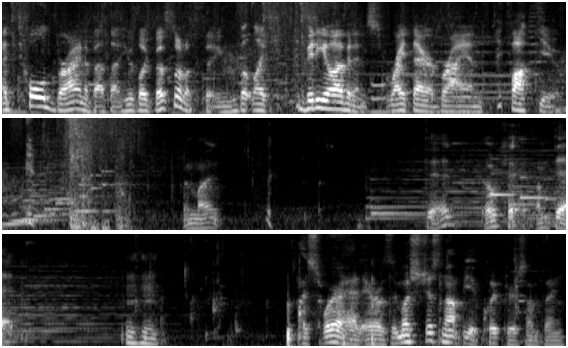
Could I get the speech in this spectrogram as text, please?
I told Brian about that. He was like, "That's not a thing." But like video evidence right there, Brian. Fuck you. Am I dead? Okay, I'm dead. Mm-hmm. I swear I had arrows. They must just not be equipped or something.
